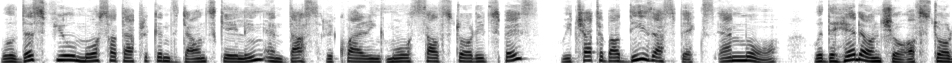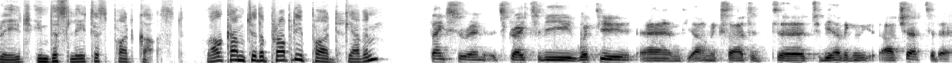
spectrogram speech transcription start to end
Will this fuel more South Africans downscaling and thus requiring more self storage space? We chat about these aspects and more with the head on show of Stor-Age in this latest podcast. Welcome to the Property Pod, Gavin. Thanks, Suren. It's great to be with you, and yeah, I'm excited uh, to be having our chat today.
